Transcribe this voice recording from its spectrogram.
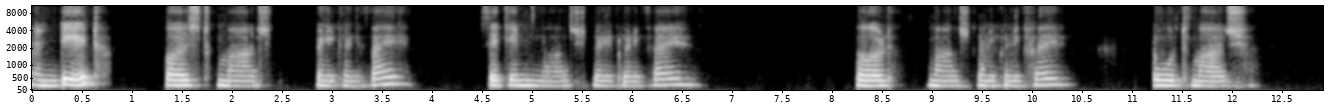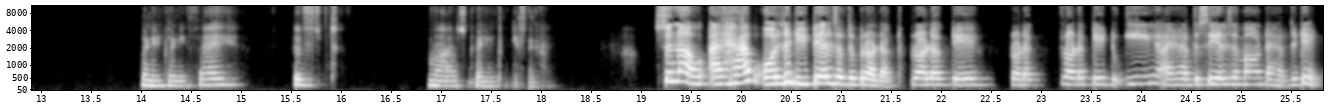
And date 1st March 2025, 2nd March 2025, 3rd March 2025, 4th March 2025, 5th March 2025. So now I have all the details of the product. Product A, product, product A to E, I have the sales amount, I have the date.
